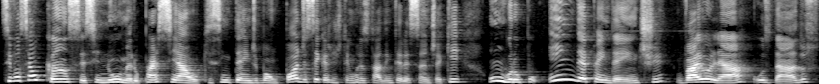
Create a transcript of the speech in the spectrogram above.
Se você alcança esse número parcial que se entende, bom, pode ser que a gente tenha um resultado interessante aqui, um grupo independente vai olhar os dados.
